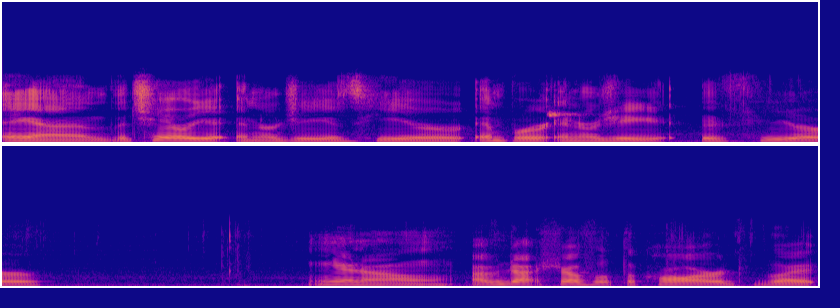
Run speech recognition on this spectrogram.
and the chariot energy is here, Emperor energy is here. You know, I've not shuffled the cards, but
